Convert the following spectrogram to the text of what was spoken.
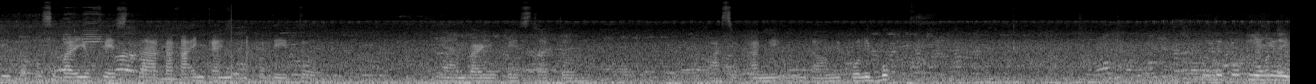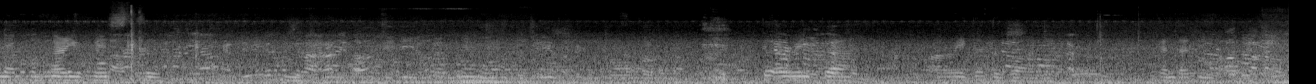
Nandito po sa Barrio Fiesta. Kakain kain po dito. Yan, Barrio Fiesta to. Pasok kami. Ang dami. Pulibok. Pulibok ngayon. Barrio Fiesta. Ito, Areca. Areca Dubai. Ganda dito.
